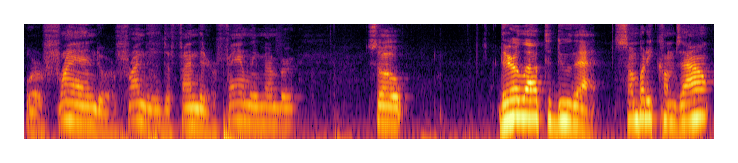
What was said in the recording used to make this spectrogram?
or a friend or a friend of the defendant or family member. So they're allowed to do that. Somebody comes out,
